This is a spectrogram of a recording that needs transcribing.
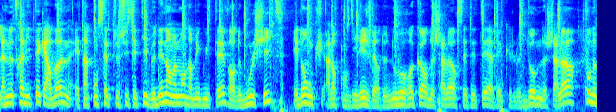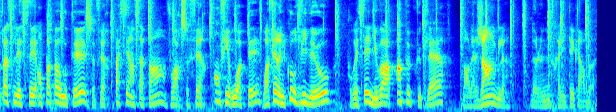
la neutralité carbone est un concept susceptible d'énormément d'ambiguïté, voire de bullshit, et donc, alors qu'on se dirige vers de nouveaux records de chaleur cet été avec le dôme de chaleur, pour ne pas se laisser empapaouter, se faire passer un sapin, voire se faire enfirouaper, on va faire une courte vidéo pour essayer d'y voir un peu plus clair dans la jungle de la neutralité carbone.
